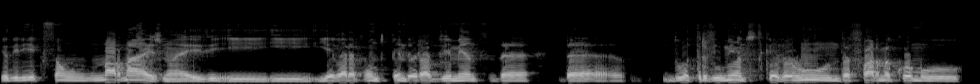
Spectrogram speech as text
eu diria que são normais, não é? E, e, e agora vão depender, obviamente, da, da, do atrevimento de cada um, da forma como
